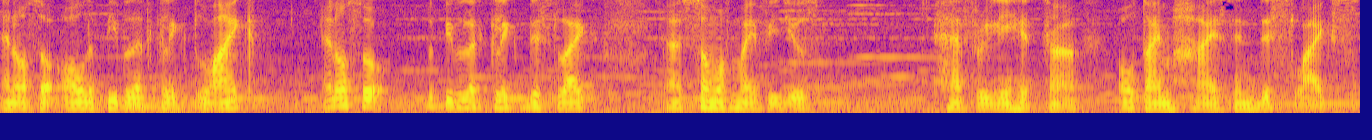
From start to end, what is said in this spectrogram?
and also all the people that clicked like, and also the people that clicked dislike. Uh, some of my videos have really hit uh, all-time highs in dislikes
